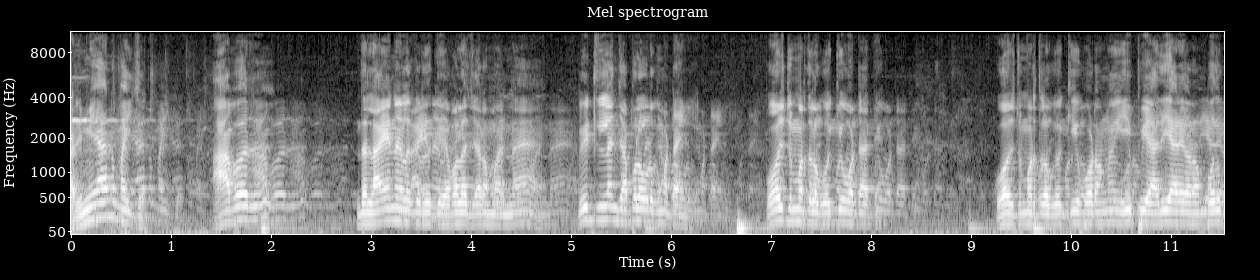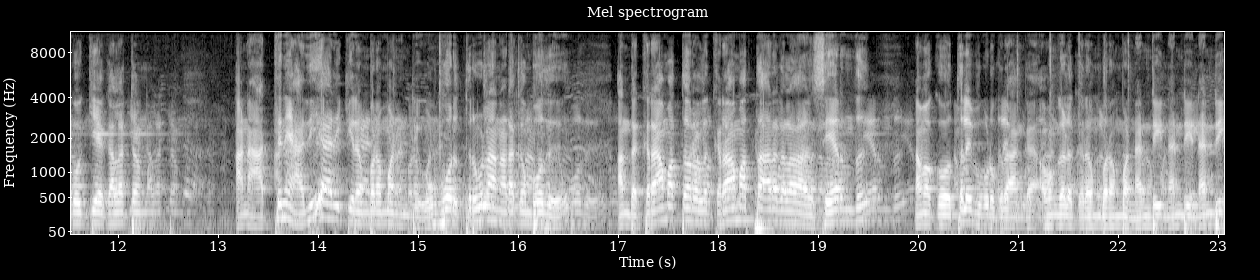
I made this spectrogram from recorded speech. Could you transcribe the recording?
அருமையான மைச்செட் அவர் இந்த லைன் இழுக்கிறதுக்கு எவ்வளோ சிரமம் என்ன வீட்டிலலாம் செப்பலை கொடுக்க மாட்டாங்க. போஸ்ட் மரத்தில் கொக்கி போட்டாட்டி போஸ்ட் மரத்தில் கொக்கி போடணும். இபி அதிகாரி வரும்போது கொக்கியை கலட்டணும். ஆனால் அத்தனை அதிகாரிக்கு ரொம்ப ரொம்ப நன்றி. ஒவ்வொரு திருவிழா நடக்கும்போது அந்த கிராமத்தார்கள் கிராமத்தார்களாக சேர்ந்து நமக்கு ஒத்துழைப்பு கொடுக்குறாங்க. அவங்களுக்கு ரொம்ப ரொம்ப நன்றி நன்றி நன்றி.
